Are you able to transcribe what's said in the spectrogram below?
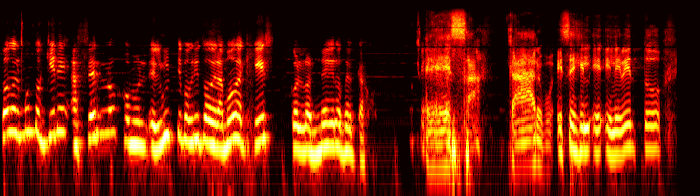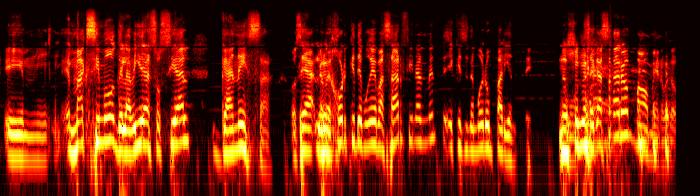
Todo el mundo quiere hacerlo como el último grito de la moda que es con los negros del cajón. Esa. Claro, ese es el, el evento eh, máximo de la vida social ganesa. O sea, lo mejor que te puede pasar finalmente es que se te muere un pariente. Nosotros, Se casaron, más o menos. pero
